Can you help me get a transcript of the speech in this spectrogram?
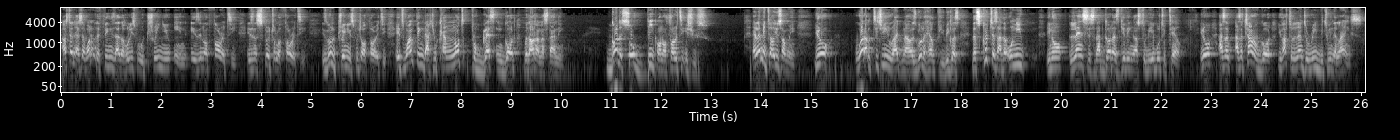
I was telling you, I said, one of the things that the Holy Spirit will train you in is in authority, is in spiritual authority. He's going to train you in spiritual authority. It's one thing that you cannot progress in God without understanding. God is so big on authority issues. And let me tell you something. You know, what I'm teaching you right now is going to help you because the scriptures are the only, you know, lenses that God has given us to be able to tell. You know, as a, as a child of God, you have to learn to read between the lines.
